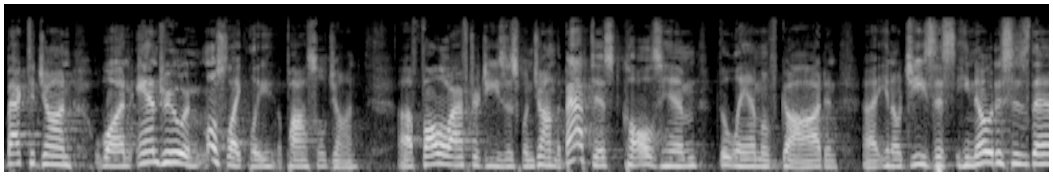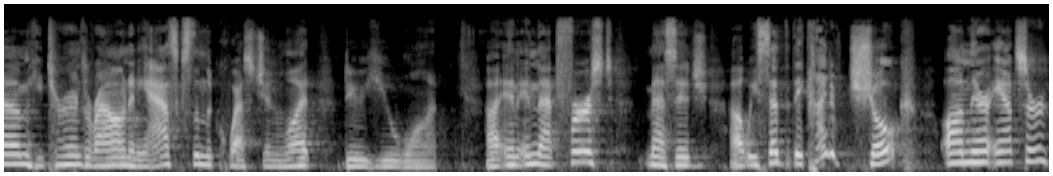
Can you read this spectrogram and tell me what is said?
Back to John 1. Andrew and most likely Apostle John uh, follow after Jesus when John the Baptist calls him the Lamb of God. And, uh, you know, Jesus, he notices them, he turns around and he asks them the question, what do you want? Uh, and in that first message, uh, we said that they kind of choke on their answer.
